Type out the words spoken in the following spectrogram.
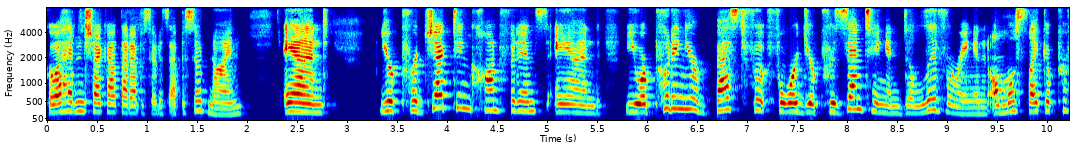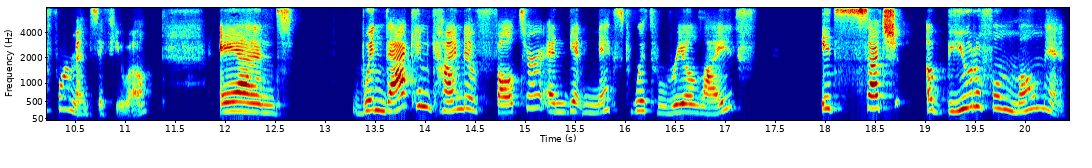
go ahead and check out that episode. It's episode nine. And you're projecting confidence and you're putting your best foot forward. You're presenting and delivering, and almost like a performance, if you will. And when that can kind of falter and get mixed with real life, it's such a beautiful moment.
